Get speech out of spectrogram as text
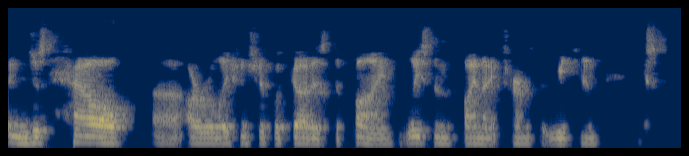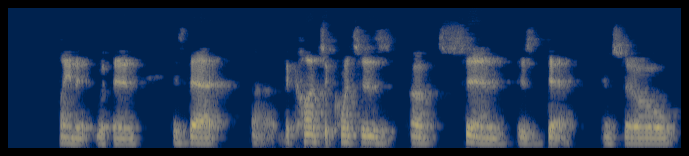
and just how uh, our relationship with God is defined, at least in the finite terms that we can explain it within, is that uh, the consequences of sin is death. And so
